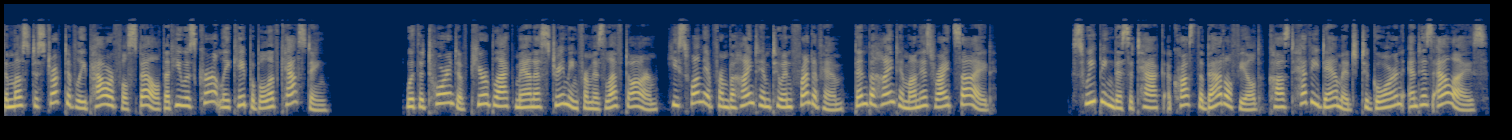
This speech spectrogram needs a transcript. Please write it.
the most destructively powerful spell that he was currently capable of casting. With a torrent of pure black mana streaming from his left arm, he swung it from behind him to in front of him, then behind him on his right side. Sweeping this attack across the battlefield caused heavy damage to Gorn and his allies.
